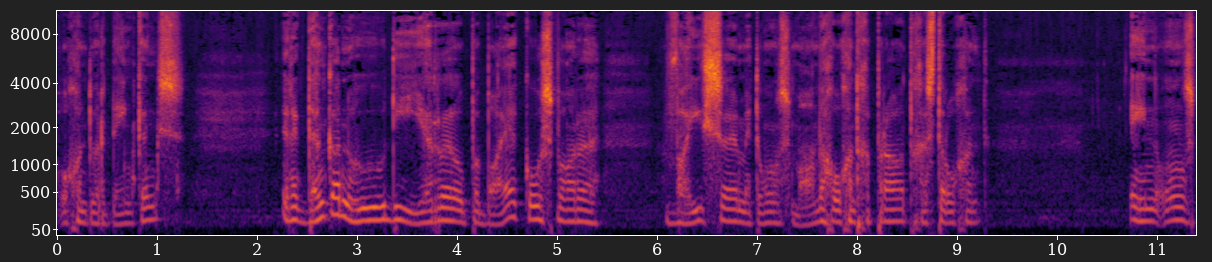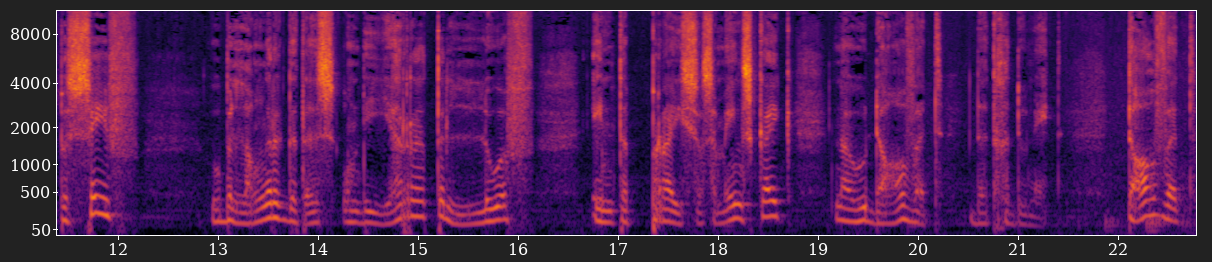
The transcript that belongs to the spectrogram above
oggendoordenkings. En ek dink aan hoe die Here op 'n baie kosbare wyse met ons maandagooggend gepraat gisteroggend. En ons besef hoe belangrik dit is om die Here te loof en te prys. As 'n mens kyk na hoe Dawid dit gedoen het. Dawid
